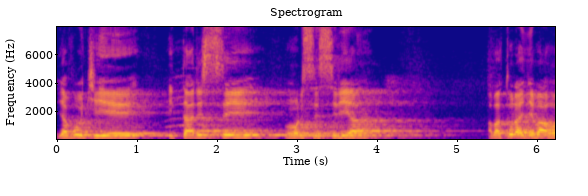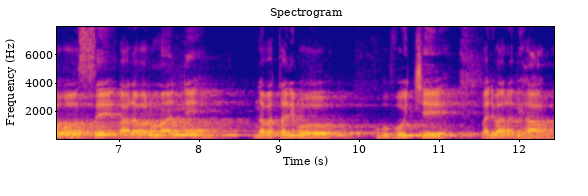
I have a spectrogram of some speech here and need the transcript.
yavukiye i tarisi muri sisiriya abaturage baho bose bari abaromani n'abatari bo ku buvuke bari barabihawe.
